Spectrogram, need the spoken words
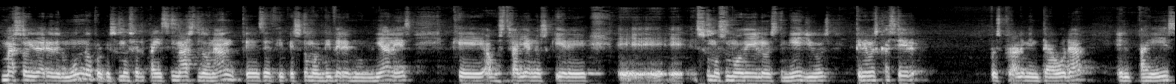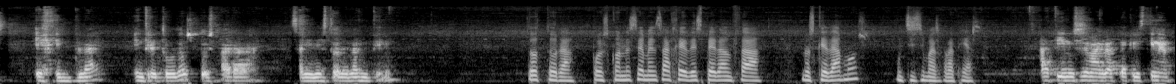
más solidario del mundo, porque somos el país más donante, es decir, que somos líderes mundiales, que Australia nos quiere, eh, eh, somos modelos en ellos, tenemos que ser, pues probablemente ahora, el país ejemplar entre todos, pues para salir esto adelante, ¿no? Doctora, pues con ese mensaje de esperanza nos quedamos. Muchísimas gracias. A ti, muchísimas gracias, Cristina.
